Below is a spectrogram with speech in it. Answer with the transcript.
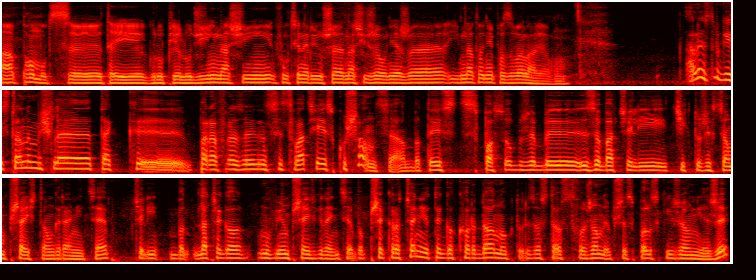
a pomóc e, tej grupie ludzi. Nasi funkcjonariusze, nasi żołnierze im na to nie pozwalają. Ale z drugiej strony myślę, tak y, parafrazując, sytuacja jest kusząca, bo to jest sposób, żeby zobaczyli ci, którzy chcą przejść tą granicę. Czyli dlaczego mówimy przejść granicę? Bo przekroczenie tego kordonu, który został stworzony przez polskich żołnierzy,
